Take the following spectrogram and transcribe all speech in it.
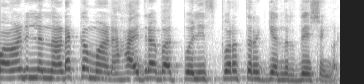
പാടില്ലെന്നടക്കമാണ് ഹൈദരാബാദ് പോലീസ് പുറത്തിറക്കിയ നിർദ്ദേശങ്ങൾ.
